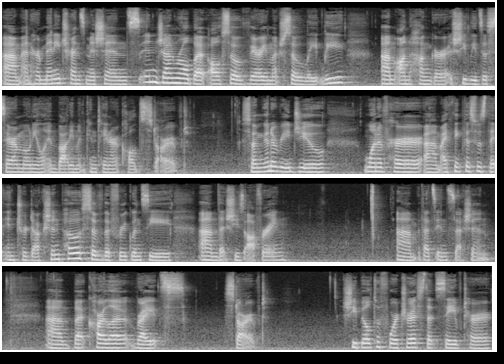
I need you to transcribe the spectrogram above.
um, and her many transmissions in general, but also very much so lately um, on hunger. As she leads a ceremonial embodiment container called Starved. So I'm going to read you one of her, um, I think this was the introduction post of the frequency um, that she's offering um, that's in session. Um, but Karla writes, starved. She built a fortress that saved her,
